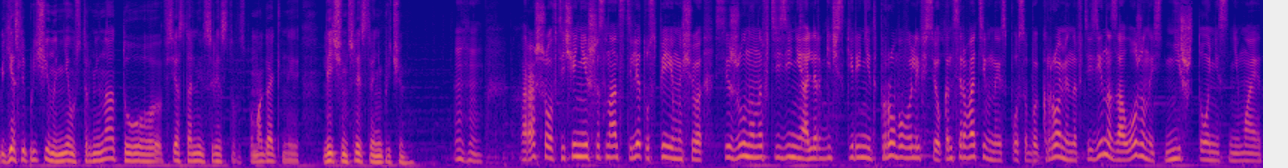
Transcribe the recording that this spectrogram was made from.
Если причина не устранена, то все остальные средства вспомогательные лечим следствие, а не причину. Мгм. Хорошо, в течение 16 лет успеем еще. Сижу на нафтизине, аллергический ринит, пробовали все. Консервативные способы, кроме нафтизина, заложенность ничто не снимает.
